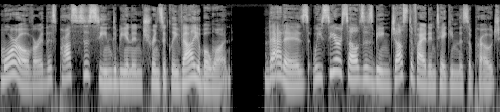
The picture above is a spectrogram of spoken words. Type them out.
Moreover, this process is seen to be an intrinsically valuable one, That is, we see ourselves as being justified in taking this approach,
